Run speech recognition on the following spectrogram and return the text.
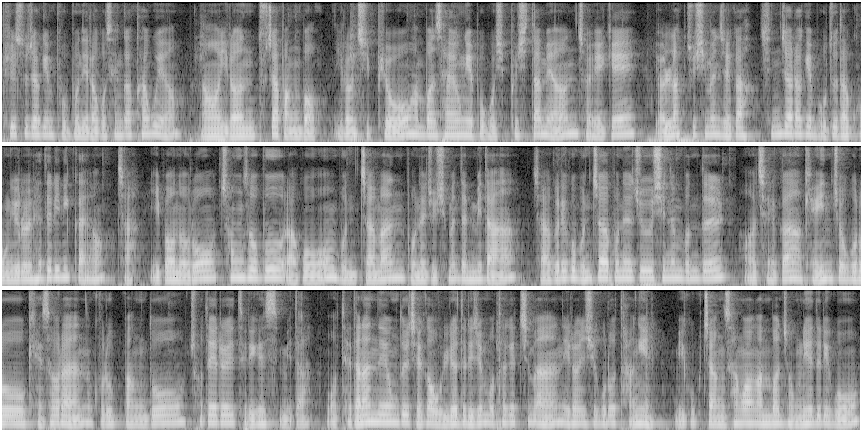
필수적인 부분이라고 생각하고요. 어, 이런 투자 방법, 이런 지표 한번 사용해 보고 싶으시다면 저에게 연락 주시면 제가 친절하게 모두 다 공유를 해드리니까요. 자, 이 번호로 청소부라고 문자만 보내주시면 됩니다. 자, 그리고 문자 보내주시는 분들 어, 제가 개인적으로 개설한 그룹방도 초대를 드리겠습니다. 뭐 대단한 내용들 제가 올려드리진 못하겠지만 이런 식으로 당일 미국장 상황 한번 정리해드리고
